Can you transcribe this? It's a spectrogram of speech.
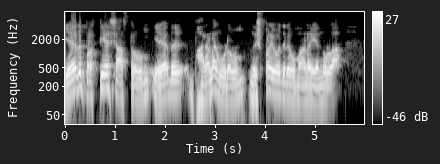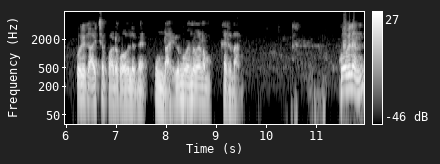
ഏത് പ്രത്യയശാസ്ത്രവും ഏത് ഭരണകൂടവും നിഷ്പ്രയോജനവുമാണ് എന്നുള്ള ഒരു കാഴ്ചപ്പാട് കോവിലന് ഉണ്ടായിരുന്നു എന്ന് വേണം കരുതാൻ. കോവിലൻ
